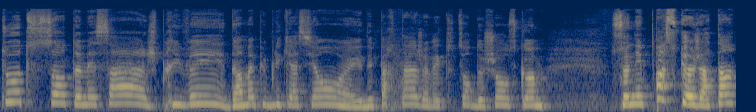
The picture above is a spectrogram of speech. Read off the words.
toutes sortes de messages privés dans ma publication et des partages avec toutes sortes de choses comme ce n'est pas ce que j'attends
